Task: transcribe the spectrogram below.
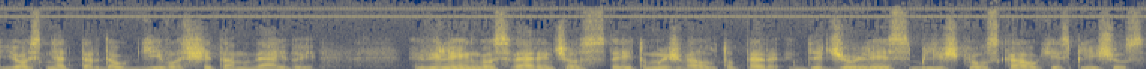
jos net per daug gyvos šitam veidui – vilingos veriančios, tarytum žvelgtų per didžiuliais bliškiaus kaukės plyšius.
